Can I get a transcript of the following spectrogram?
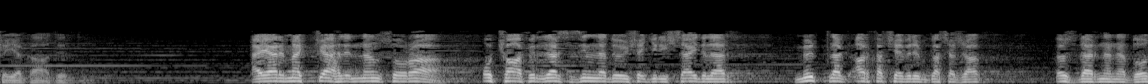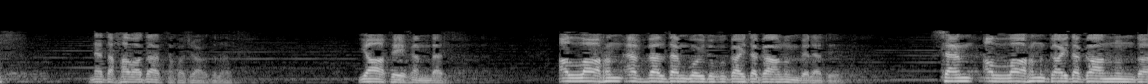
şeyə qadirdir. Əgər Məkkə əhlindən sonra o kafirlər sizinlə döyüşə girişsəydilər, mütləq arxa çevirib qaçacaq, özlərinə nə dost, nə də havadar tapacaqdılar. Ya peyğəmbər, Allahın əvvəldən qoyduğu qayda qanun belədir. Sən Allahın qayda qanununda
